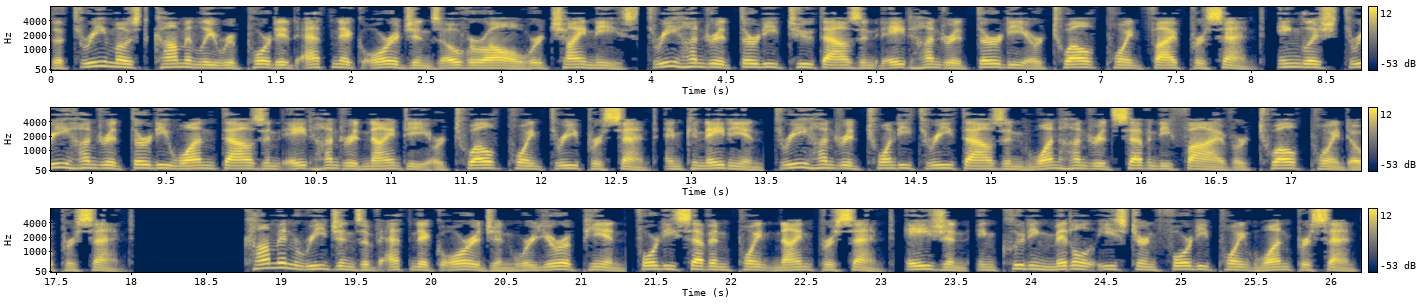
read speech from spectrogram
the three most commonly reported ethnic origins overall were Chinese 332,830 or 12.5%, English 331,890 or 12.3% and Canadian 323,175 or 12.0%. Common regions of ethnic origin were European 47.9%, Asian including Middle Eastern 40.1%,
